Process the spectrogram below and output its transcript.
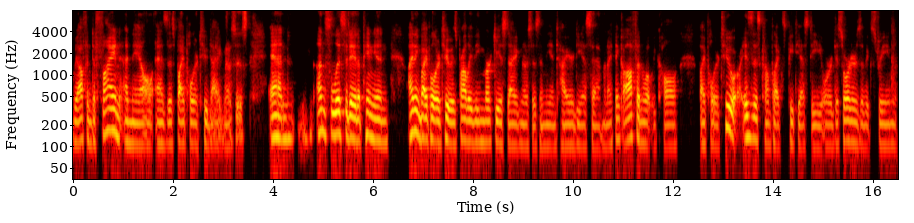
we often define a nail as this bipolar two diagnosis, and unsolicited opinion. I think bipolar two is probably the murkiest diagnosis in the entire DSM, and I think often what we call bipolar 2 is this complex PTSD or disorders of extreme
